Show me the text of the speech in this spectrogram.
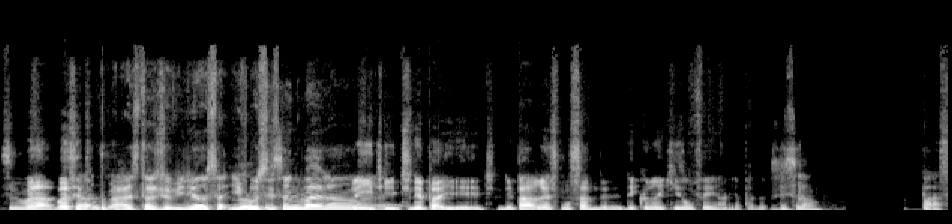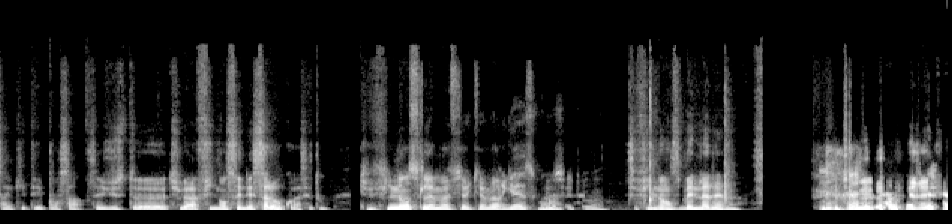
c'est- Voilà, bah, c'est tout. ça reste un jeu vidéo, ça, il Non, vaut mais- ses 5 balles. Hein. Oui, tu, tu n'es pas, il- tu n'es pas responsable de- des conneries qu'ils ont fait. Il n'y a pas, de, C'est ça. pas à s'inquiéter pour ça. C'est juste, euh, tu as financé des salauds, quoi, c'est tout. Tu finances la mafia camarguaise, quoi, Ouais. c'est tout. Tu finances Ben Laden. Tu veux t'intéresser.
